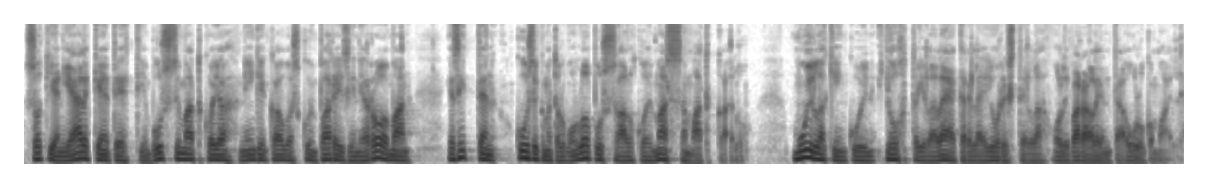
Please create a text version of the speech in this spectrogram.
Sotien jälkeen tehtiin bussimatkoja niinkin kauas kuin Pariisin ja Roomaan, ja sitten 60-luvun lopussa alkoi massamatkailu. Muillakin kuin johtajilla, lääkärillä ja juristeilla oli varaa lentää ulkomaille.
